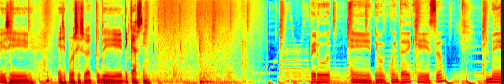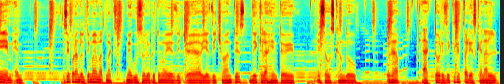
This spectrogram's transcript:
ese, ese proceso de, acto de, de casting. Pero eh, tengo cuenta de que esto me, me- separando el tema de Mad Max, me gustó lo que tú me habías dicho, eh, habías dicho antes, de que la gente está buscando, o sea, actores de que se parezcan al,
